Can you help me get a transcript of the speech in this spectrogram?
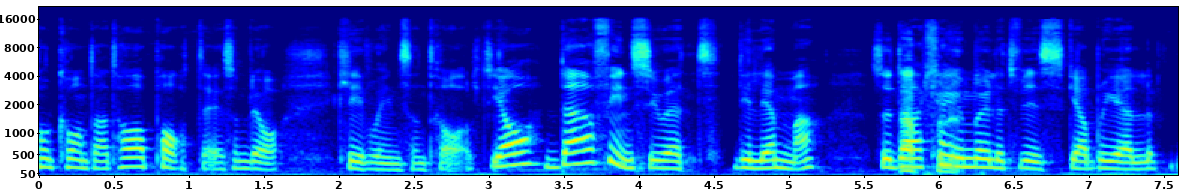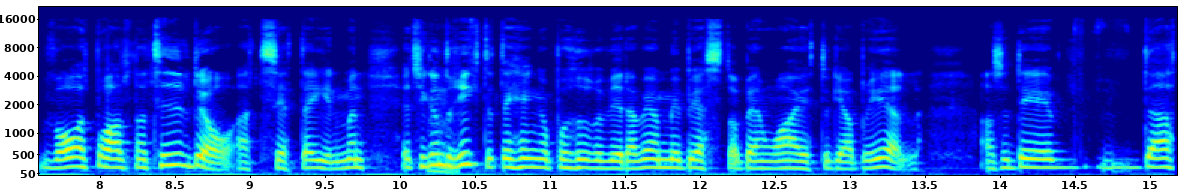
kon- kontra att ha Partey som då kliver in centralt? Ja, där finns ju ett dilemma. Så där kan ju Absolut. möjligtvis Gabriel vara ett bra alternativ då att sätta in. Men jag tycker inte riktigt det hänger på huruvida vem är bäst av Ben White och Gabriel. Alltså det, där,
